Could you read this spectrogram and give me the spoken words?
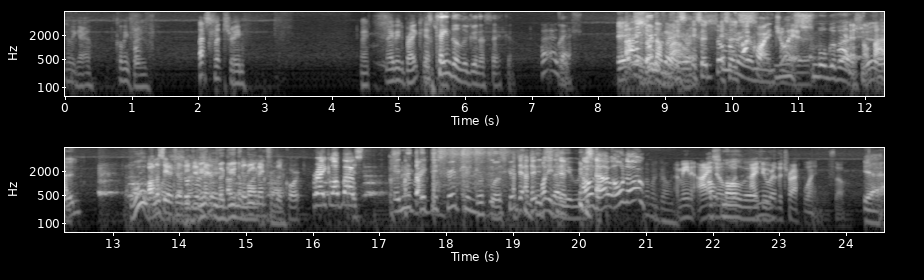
there we go. Coming through. That's slipstream. Wait, Maybe the brake. It's kinda Laguna Seca. Where is Like- It- I it's, don't it's, know. it's, a, it's a it I quite enjoy me it. of- smaller Yeah, it's not bad. version. Honestly, until he did Laguna- men- Laguna until he mentioned the court. Brake longbow. It's- In the, the description, the I, did, description I didn't did say it was. Oh no! Oh no! Oh where I mean, I Oh, know. what- I knew where the track went, so. Yeah,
